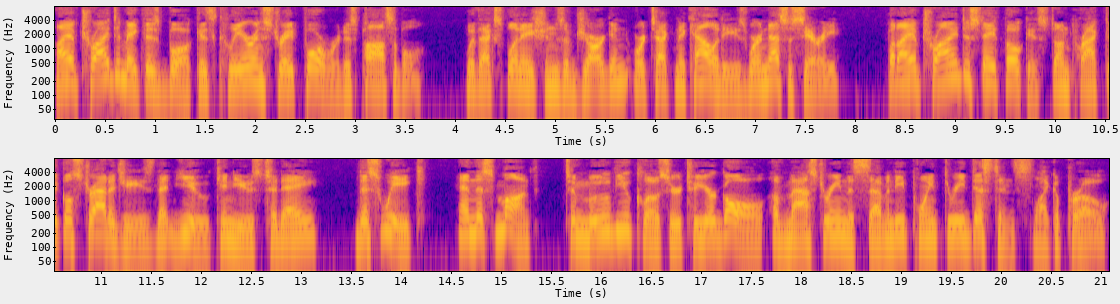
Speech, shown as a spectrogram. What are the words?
I have tried to make this book as clear and straightforward as possible, with explanations of jargon or technicalities where necessary, but I have tried to stay focused on practical strategies that you can use today, this week, and this month to move you closer to your goal of mastering the 70.3 distance like a pro.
